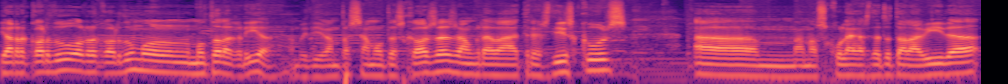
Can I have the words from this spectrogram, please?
i el recordo, el recordo molt, molta alegria. Vull dir, van passar moltes coses, vam gravar tres discos um, amb els col·legues de tota la vida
